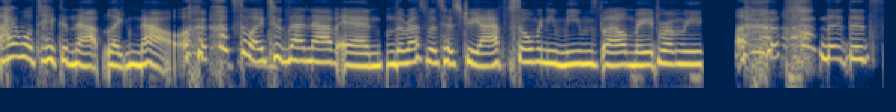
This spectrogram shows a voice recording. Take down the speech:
I will take a nap like now. so I took that nap and the rest was history. I have so many memes that are made from me. that, that's,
